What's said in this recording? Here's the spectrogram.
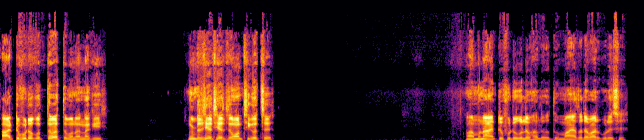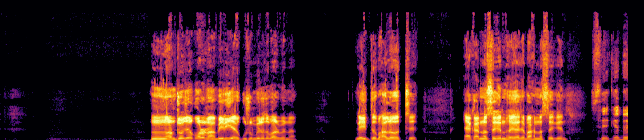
আর একটু ফুটো করতে পারতো মনে হয় নাকি? ঠিক আছে তোমার ঠিক হচ্ছে। আমার মনে হয় একটু ফুটো করলে ভালো হতো। মা এতটা বার করেছে। হুম আমি জোর জোর করো না বেরিয়ে যাবে কুসুম বেরোতে পারবে না। এই তো ভালো হচ্ছে। একান্ন সেকেন্ড হয়ে গেছে বাহান্ন সেকেন্ড সেকেন্ডে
